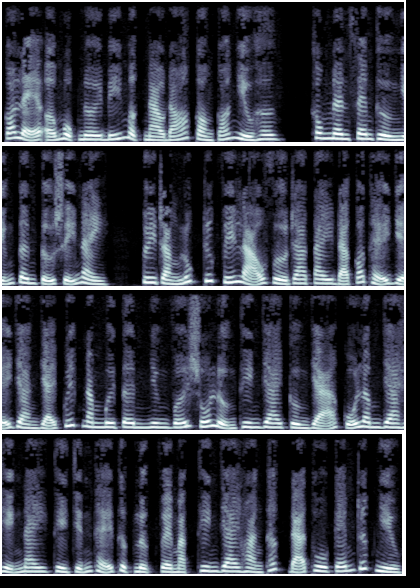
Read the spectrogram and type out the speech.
có lẽ ở một nơi bí mật nào đó còn có nhiều hơn. Không nên xem thường những tên tử sĩ này, tuy rằng lúc trước phí lão vừa ra tay đã có thể dễ dàng giải quyết 50 tên nhưng với số lượng thiên giai cường giả của lâm gia hiện nay thì chỉnh thể thực lực về mặt thiên giai hoàng thất đã thua kém rất nhiều.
